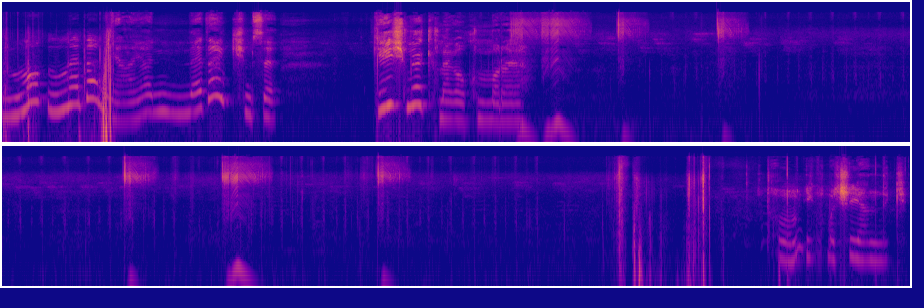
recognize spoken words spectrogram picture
Na- neden ya? Yani neden kimse girişmiyor ki mega kumbaraya? Tamam ilk maçı yendik.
